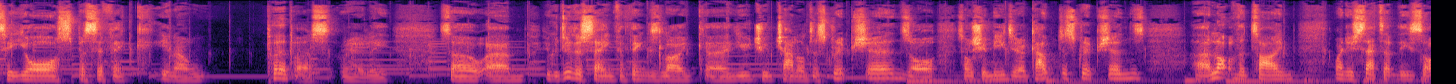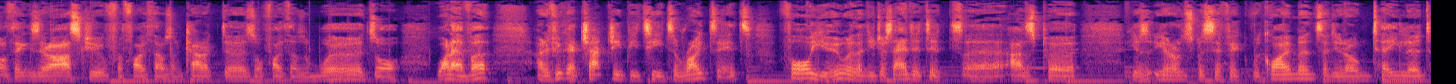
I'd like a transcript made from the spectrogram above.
to your specific, you know, purpose, really. So um, you could do the same for things like uh, YouTube channel descriptions or social media account descriptions. Uh, a lot of the time, when you set up these sort of things, it asks you for 5,000 characters or 5,000 words or whatever. And if you get ChatGPT to write it for you, and then you just edit it uh, as per your, your, own specific requirements and your own tailored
